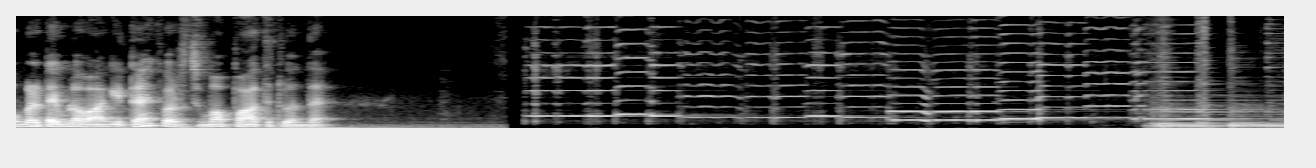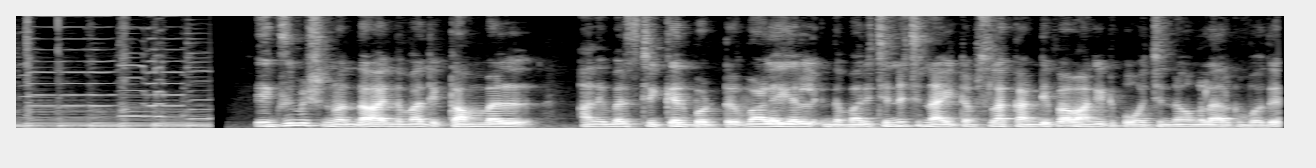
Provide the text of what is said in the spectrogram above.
பொங்கல் டைமில் வாங்கிட்டேன். இப்போ சும்மா பார்த்துட்டு வந்தேன். எக்ஸிபிஷன் வந்தால் இந்த மாதிரி கம்மல் அதே மாதிரி ஸ்டிக்கர் பொட்டு வளையல் இந்த மாதிரி சின்ன சின்ன ஐட்டம்ஸ்லாம் கண்டிப்பாக வாங்கிட்டு போவோம். சின்னவங்களா இருக்கும்போது.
